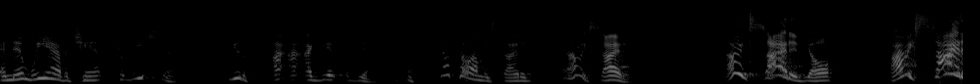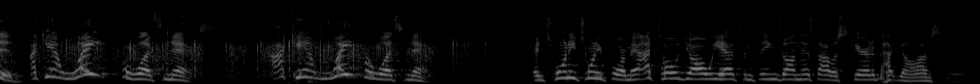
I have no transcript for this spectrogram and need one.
And then we have a chance to reach them. Beautiful. I, I, I get, again, y'all tell I'm excited. And I'm excited. I'm excited, y'all. I'm excited. I can't wait for what's next. I can't wait for what's next. In 2024, man, I told y'all we had some things on this I was scared about. Y'all, I'm scared.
